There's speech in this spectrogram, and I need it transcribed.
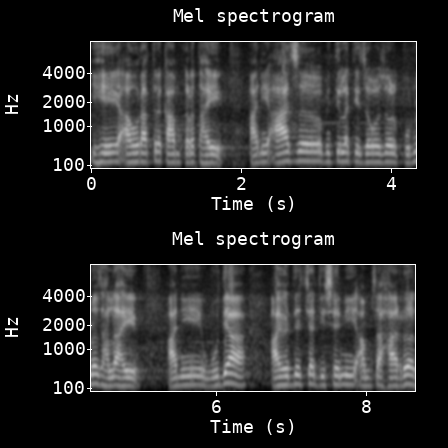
हे अहोरात्र काम करत आहे. आणि आज अ, मी तिला ते जवळजवळ पूर्ण झालं आहे. आणि उद्या अयोध्येच्या दिशेने आमचा हा रथ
